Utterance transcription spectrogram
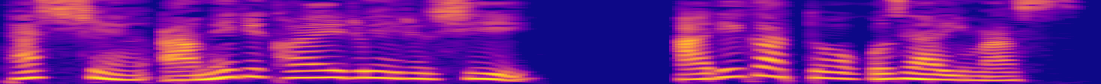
タッシェンアメリカ LLC。ありがとうございます。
